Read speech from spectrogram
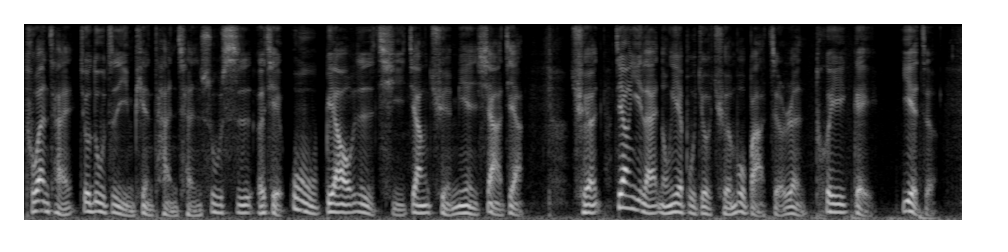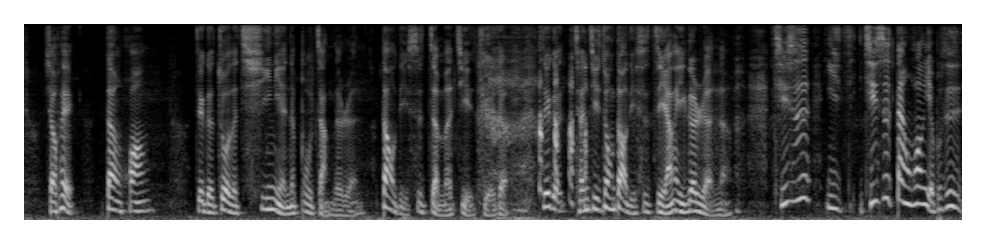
涂万才就录制影片坦诚疏失，而且误标日期将全面下架。全这样一来，农业部就全部把责任推给业者。小佩，蛋荒这个做了七年的部长的人，到底是怎么解决的？这个陈吉仲到底是怎样一个人呢？其实以其实蛋荒也不是。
